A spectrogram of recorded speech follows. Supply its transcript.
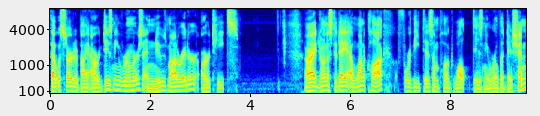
that was started by our Disney rumors and news moderator, Art Teets. All right, join us today at 1 o'clock for the Dis Unplugged Walt Disney World edition,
